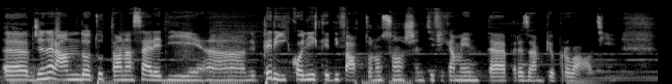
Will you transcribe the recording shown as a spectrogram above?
eh, generando tutta una serie di eh, pericoli che di fatto non sono scientificamente per esempio provati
